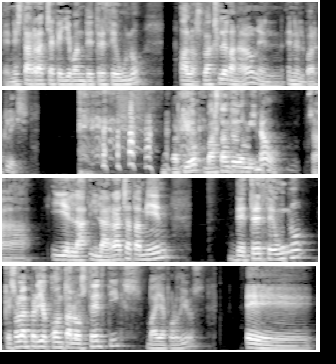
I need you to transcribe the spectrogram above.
en esta racha que llevan de 13-1, a los Bucks le ganaron en, el Barclays. Un partido bastante dominado. O sea, y, en la, y la racha también de 13-1, que solo han perdido contra los Celtics, vaya por Dios. eh,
